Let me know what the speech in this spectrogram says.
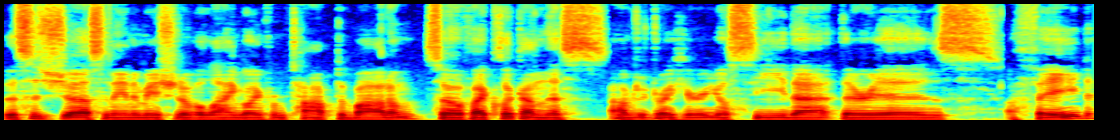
this is just an animation of a line going from top to bottom. So if I click on this object right here, you'll see that there is a fade,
